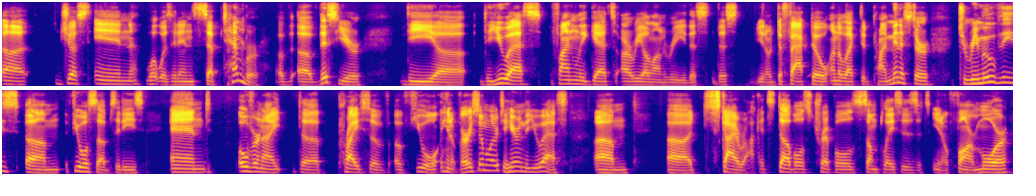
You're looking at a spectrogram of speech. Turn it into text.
Uh, just in what was it in September of of this year, the uh, the U.S. finally gets Ariel Henry, this this you know de facto unelected prime minister, to remove these um, fuel subsidies, and overnight the price of of fuel, you know, very similar to here in the U.S. Um, uh, skyrockets, doubles, triples. Some places it's you know far more,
